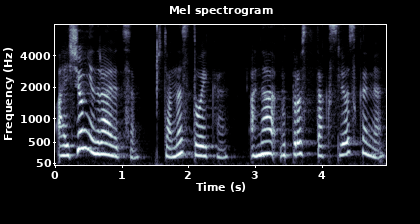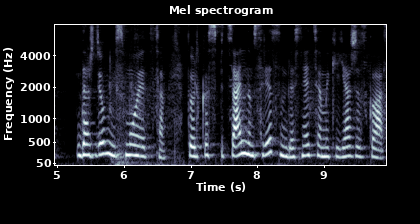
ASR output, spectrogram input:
а еще мне нравится что она стойкая. Она вот просто так слезками дождем не смоется только специальным средством для снятия макияжа с глаз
